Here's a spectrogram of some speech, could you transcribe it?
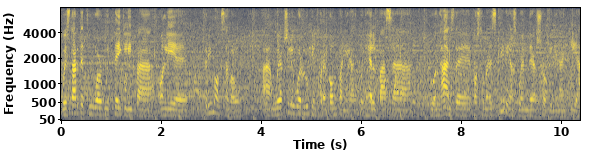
We started to work with TakeLeap uh, only uh, three months ago. and we actually were looking for a company that could help us to enhance the customer experience when they're shopping in IKEA.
